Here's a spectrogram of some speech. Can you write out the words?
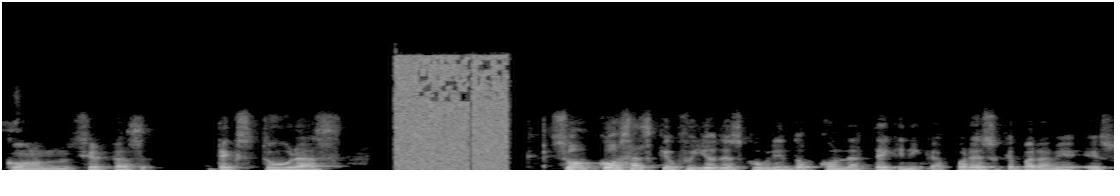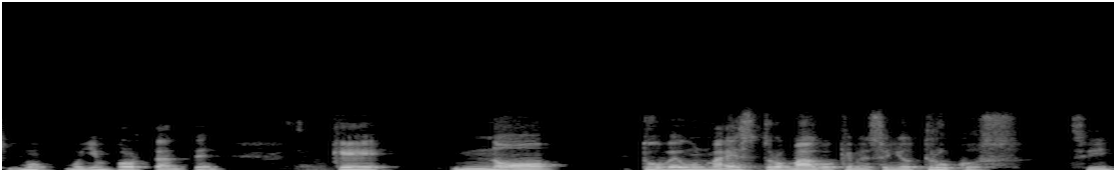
con ciertas texturas. Son cosas que fui yo descubriendo con la técnica. Por eso que para mí es muy, muy importante que no tuve un maestro mago que me enseñó trucos, ¿sí?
